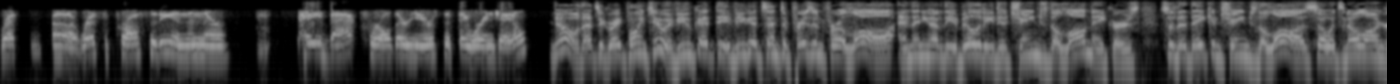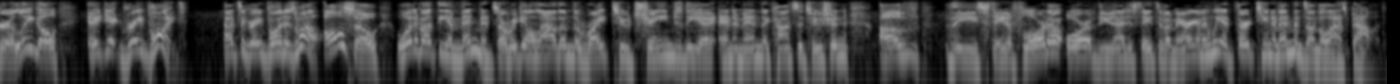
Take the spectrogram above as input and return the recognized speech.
re- uh, reciprocity, and then they're paid back for all their years that they were in jail? No, that's a great point too. If you get if you get sent to prison for a law and then you have the ability to change the lawmakers so that they can change the laws so it's no longer illegal, eh, yeah, great point. That's a great point as well. Also, what about the amendments? Are we going to allow them the right to change the uh, and amend the Constitution of the state of Florida or of the United States of America? I mean, we had 13 amendments on the last ballot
